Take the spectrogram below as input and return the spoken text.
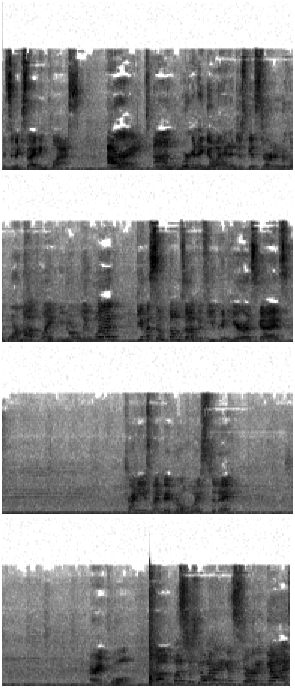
it's an exciting class. All right, um, we're gonna go ahead and just get started with a warm up like we normally would. Give us some thumbs up if you can hear us, guys. I'm trying to use my big girl voice today. All right, cool. Um, let's just go ahead and get started, guys.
